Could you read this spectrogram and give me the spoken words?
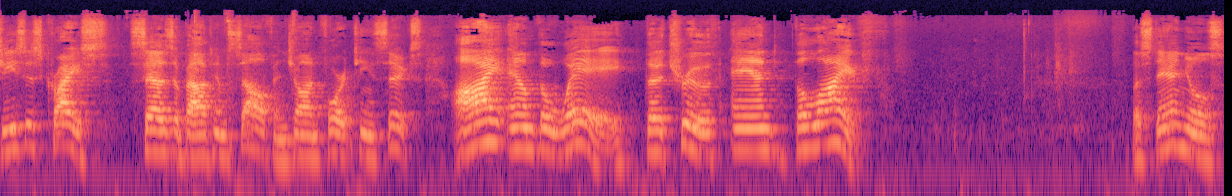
Jesus Christ says about himself in John 14 6, I am the way, the truth, and the life. Thus, Daniel's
